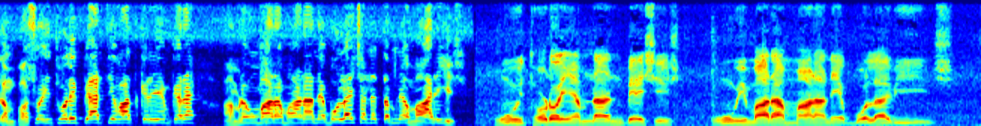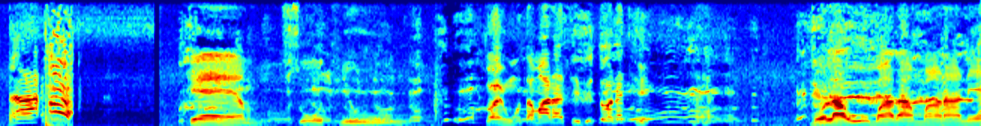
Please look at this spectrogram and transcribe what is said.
તમે ભસો એ થોડી પ્યારથી વાત કરે એમ કરે હમણાં હું મારા માણાને બોલાવીશ એટલે તમને મારીશ. હું થોડો એમના બેસીશ હું મારા માણાને બોલાવીશ. કેમ? શું થયું? તોય હું તમારાથી બીતો નથી. બોલાવું મારા માણાને.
